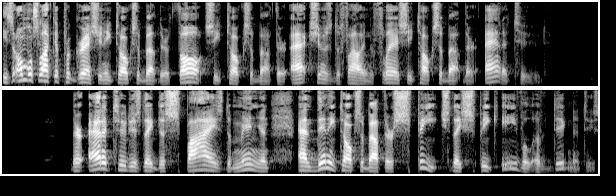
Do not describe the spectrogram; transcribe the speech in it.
It's almost like a progression. He talks about their thoughts, he talks about their actions, defiling the flesh, he talks about their attitude. Their attitude is they despise dominion. And then he talks about their speech. They speak evil of dignities.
